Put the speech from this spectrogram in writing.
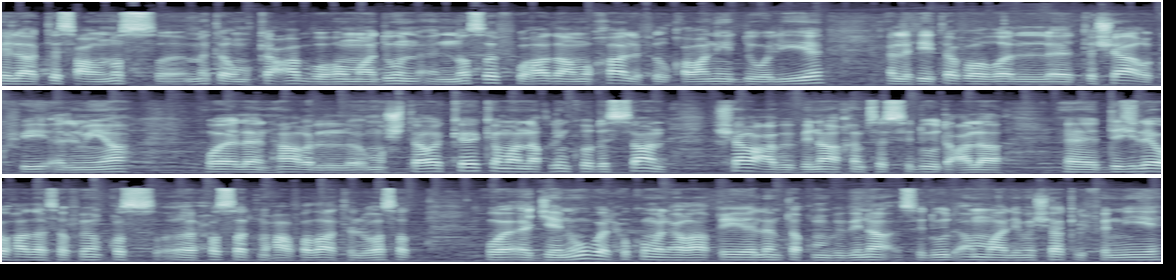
إلى 9.5 متر مكعب وهو ما دون النصف. وهذا مخالف للقوانين الدولية التي تفرض التشارك في المياه والأنهار المشتركة. كما أن إقليم كردستان شرع ببناء خمسة سدود على دجلة وهذا سوف ينقص حصة محافظات الوسط والجنوب. الحكومة العراقية لم تقم ببناء سدود أما لمشاكل فنية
